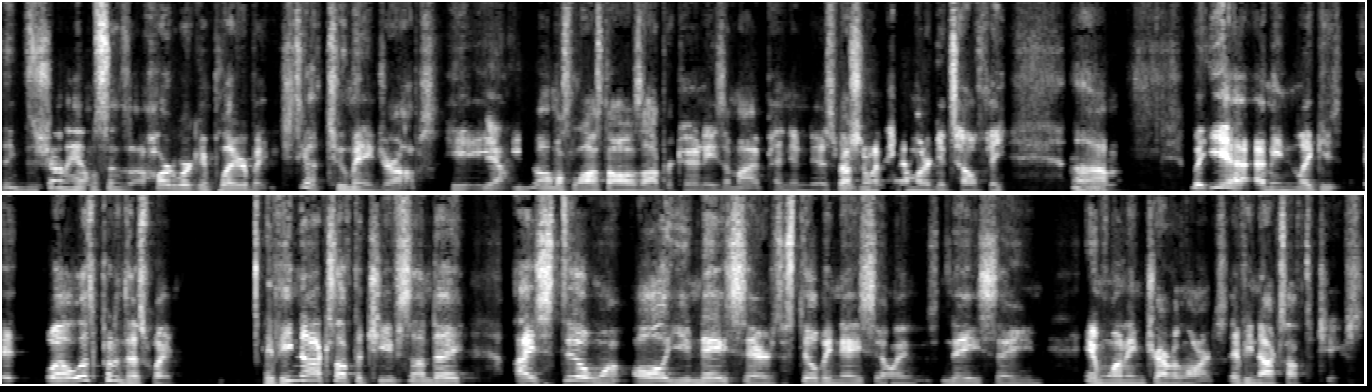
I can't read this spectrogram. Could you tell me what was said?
think DaeSean Hamilton's a hardworking player, but he's got too many drops. He, Yeah. he almost lost all his opportunities, in my opinion, especially when Hamler gets healthy. Mhm. Um, but yeah, I mean, like, he's, it, well, let's put it this way: if he knocks off the Chiefs Sunday, I still want all you naysayers to still be naysaying, naysaying and wanting Trevor Lawrence if he knocks off the Chiefs.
